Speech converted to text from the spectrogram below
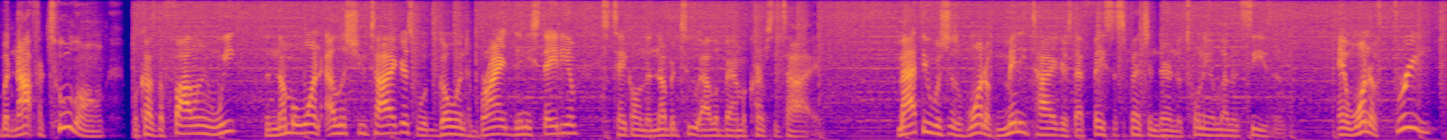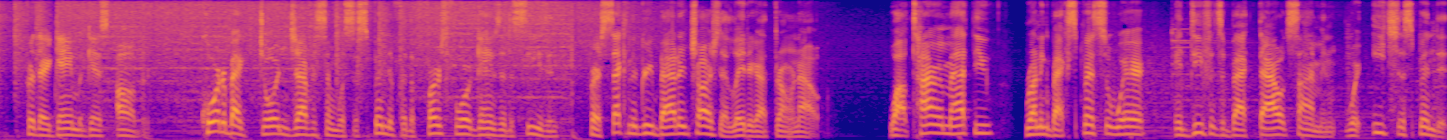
but not for too long because the following week, the number one LSU Tigers would go into Bryant Denny Stadium to take on the number two Alabama Crimson Tide. Mathieu was just one of many Tigers that faced suspension during the 2011 season, and one of three for their game against Auburn. Quarterback Jordan Jefferson was suspended for the first four games of the season for a second degree battery charge that later got thrown out. While Tyrann Mathieu, running back Spencer Ware, and defensive back Tharold Simon were each suspended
